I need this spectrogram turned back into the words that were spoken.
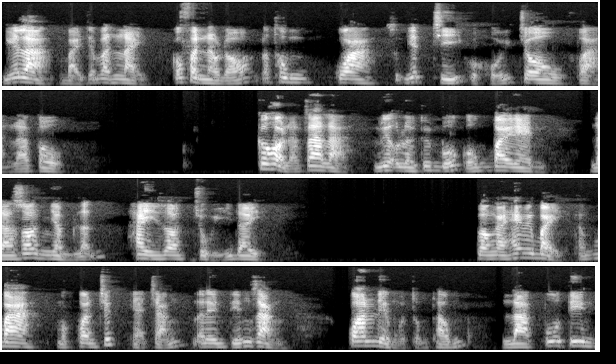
Nghĩa là bài dẫn văn này có phần nào đó đã thông qua sự nhất trí của khối châu Âu và NATO. Câu hỏi đặt ra là liệu lời tuyên bố của ông Biden là do nhầm lẫn hay do chủ ý đây? Vào ngày 27 tháng 3, một quan chức Nhà Trắng đã lên tiếng rằng quan điểm của Tổng thống là Putin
